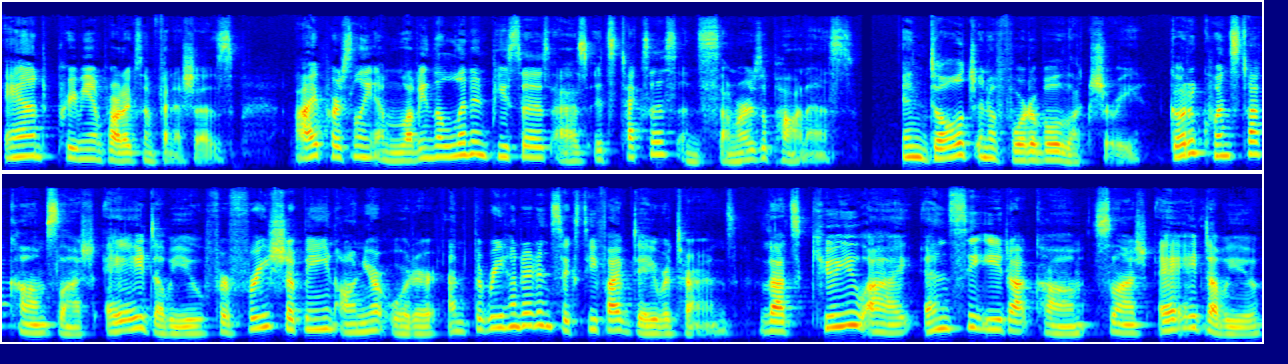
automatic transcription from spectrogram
and premium products and finishes. I personally am loving the linen pieces as it's Texas and summer is upon us. Indulge in affordable luxury. Go to quince.com slash AAW for free shipping on your order and 365-day returns. That's Q-U-I-N-C-E dot com slash AAW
